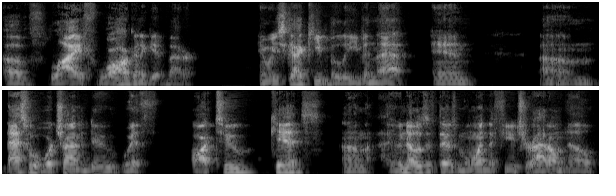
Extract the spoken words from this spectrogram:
of life. We're all going to get better, and we just got to keep believing that. And um, that's what we're trying to do with our two kids. Um, who knows if there's more in the future? I don't know,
